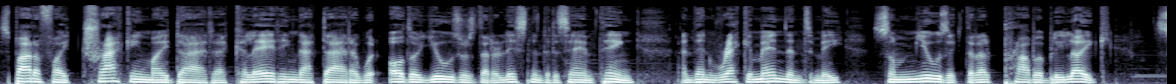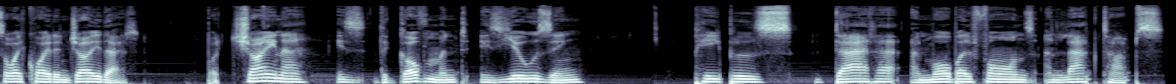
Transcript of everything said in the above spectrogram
Spotify tracking my data, collating that data with other users that are listening to the same thing, and then recommending to me some music that I'll probably like. So I quite enjoy that. But China is the government is using people's data and mobile phones and laptops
